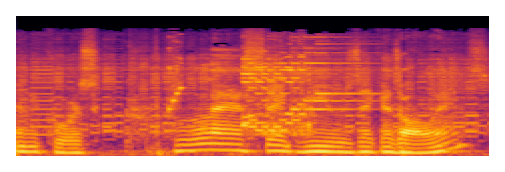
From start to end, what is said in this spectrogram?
And of course, classic music as always.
